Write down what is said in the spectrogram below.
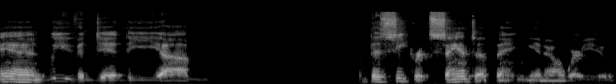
And we even did the, um, the secret Santa thing, you know, where you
